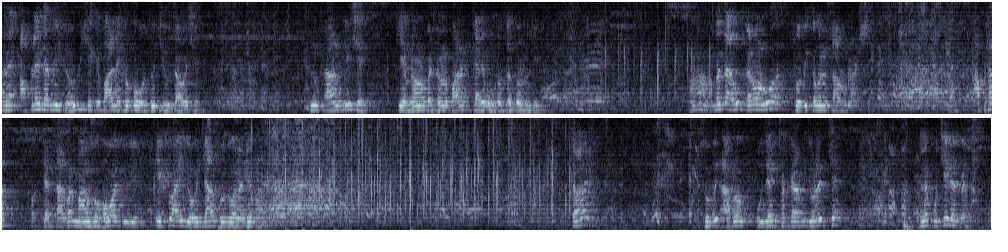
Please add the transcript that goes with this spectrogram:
અને આપણે બી જોયું છે કે બાળ લેખકો વધુ જીવતા હોય છે. એનું કારણ એ છે કે એમનામાં બેઠેલો બાળક ક્યારેય મોટો થતો નથી. હા બધા એવું કરવાનું શોભિત તમને સારું લાગશે. આપણા ચાર પાંચ માણસો હોવા જોઈએ. એક તો આવી ગયો ચાર શોધવાના છે મારે તરત શોભી આપણો ઉદયન ઠક્કર જોડે જ છે. એને પૂછી લે પહેલાં.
